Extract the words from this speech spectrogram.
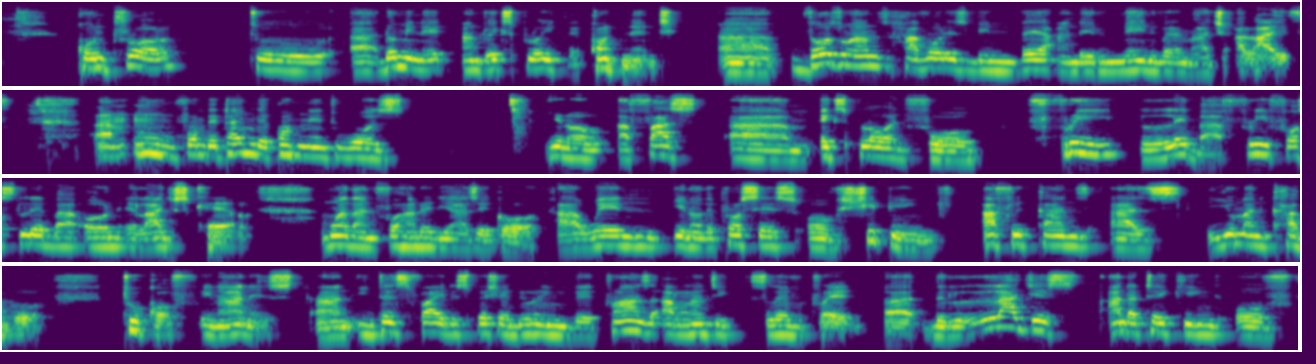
control, to uh, dominate, and to exploit the continent. Uh, those ones have always been there and they remain very much alive. Um, from the time the continent was you know, a first um, explored for free labor, free forced labor on a large scale, more than 400 years ago, uh, when, you know, the process of shipping Africans as human cargo took off in earnest and intensified, especially during the transatlantic slave trade, uh, the largest undertaking of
